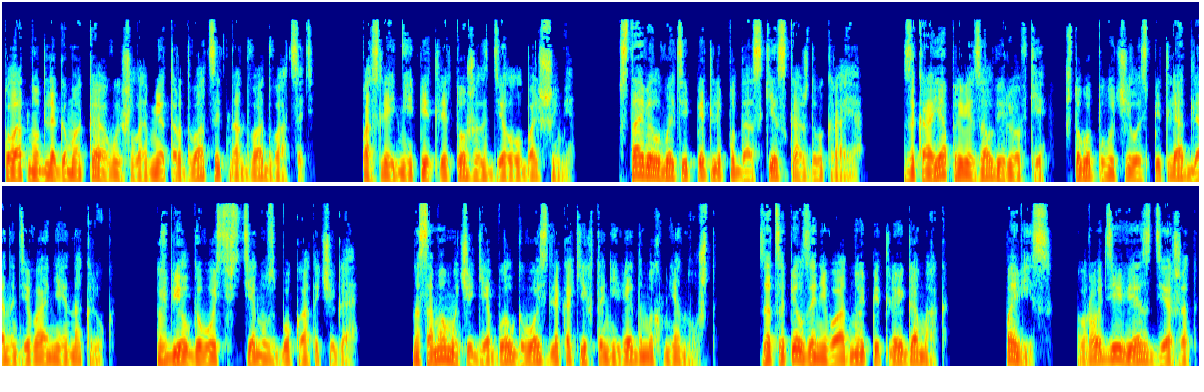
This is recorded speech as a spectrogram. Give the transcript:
Полотно для гамака вышло метр двадцать на два двадцать. Последние петли тоже сделал большими. Вставил в эти петли по доске с каждого края. За края привязал веревки, чтобы получилась петля для надевания на крюк. Вбил гвоздь в стену сбоку от очага. На самом очаге был гвоздь для каких-то неведомых мне нужд. Зацепил за него одной петлей гамак. Повис. Вроде вес держит.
